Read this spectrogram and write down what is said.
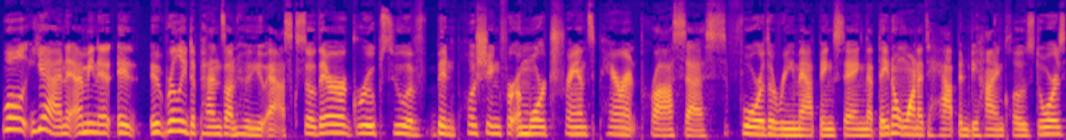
Well, yeah, and I mean it, it, it really depends on who you ask. So there are groups who have been pushing for a more transparent process for the remapping, saying that they don't want it to happen behind closed doors.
